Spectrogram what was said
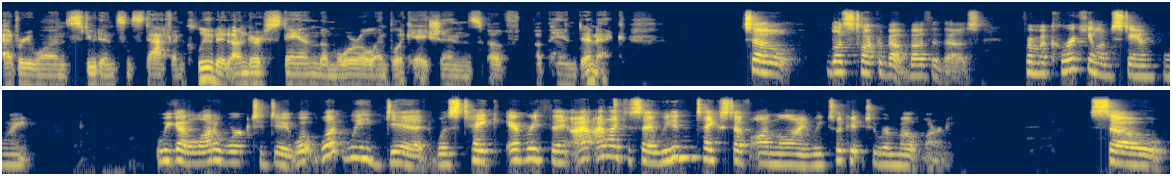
everyone, students and staff included, understand the moral implications of a pandemic. So let's talk about both of those. From a curriculum standpoint, we got a lot of work to do. What what we did was take everything. I, I like to say we didn't take stuff online. We took it to remote learning. So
